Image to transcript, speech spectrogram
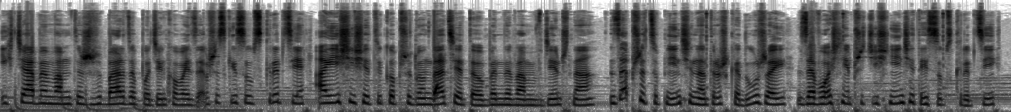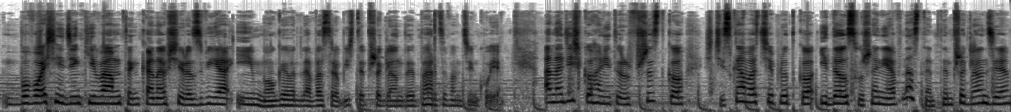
I chciałabym Wam też bardzo podziękować za wszystkie subskrypcje, a jeśli się tylko przyglądacie, to będę Wam wdzięczna za przycupnięcie na troszkę dłużej, za właśnie przyciśnięcie tej subskrypcji, bo właśnie dzięki Wam ten kanał się rozwija i mogę dla Was robić te przeglądy. Bardzo Wam dziękuję. A na dziś, kochani, to już wszystko. Ściskam Was cieplutko i do usłyszenia w następnym przeglądzie.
